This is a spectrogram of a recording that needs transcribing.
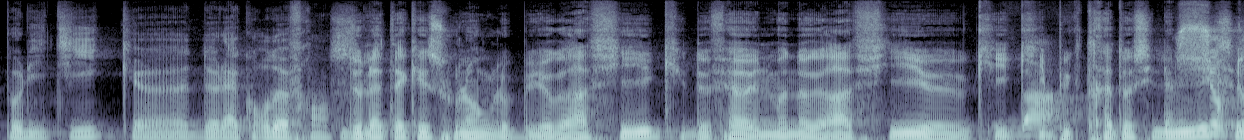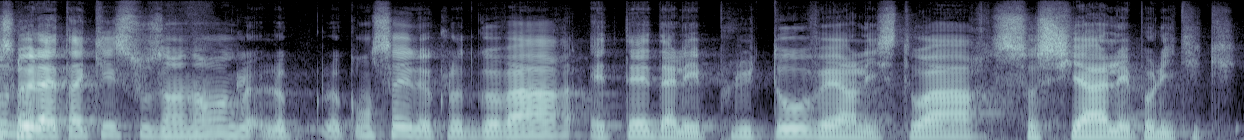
politique de la cour de France. De l'attaquer sous l'angle biographique, de faire une monographie qui, qui, bah, traite aussi de la musique. Surtout de l'attaquer sous un angle. Le, conseil de Claude Govard était d'aller plutôt vers l'histoire sociale et politique,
